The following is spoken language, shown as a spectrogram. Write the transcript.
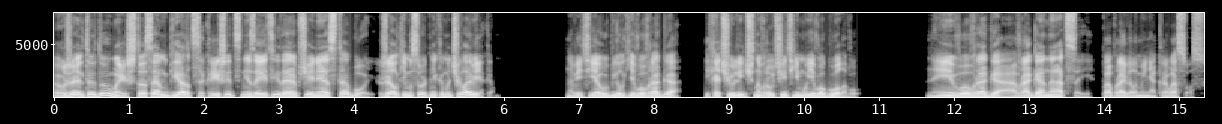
Ужель ты думаешь, что сам герцог решит снизойти до общения с тобой, жалким сотником и человеком? Но ведь я убил его врага и хочу лично вручить ему его голову. Не его врага, а врага нации, поправил меня кровосос.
